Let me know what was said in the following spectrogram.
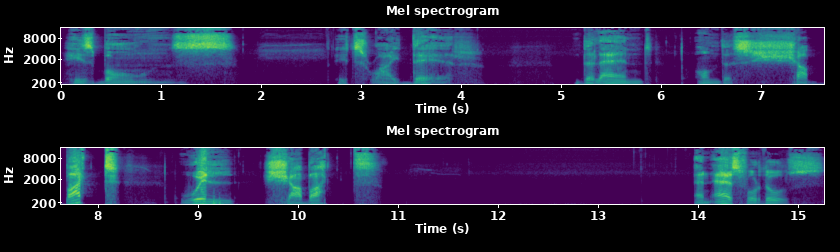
his bones. It's right there. The land on the Shabbat will Shabbat. And as for those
